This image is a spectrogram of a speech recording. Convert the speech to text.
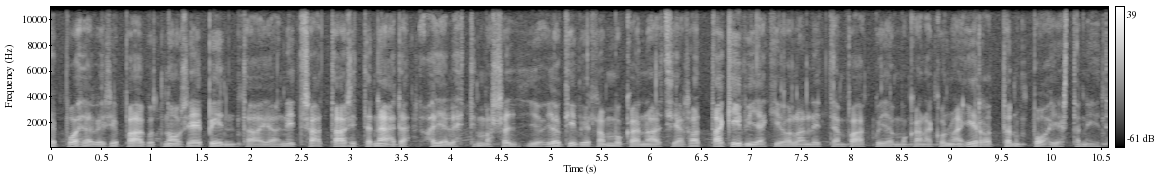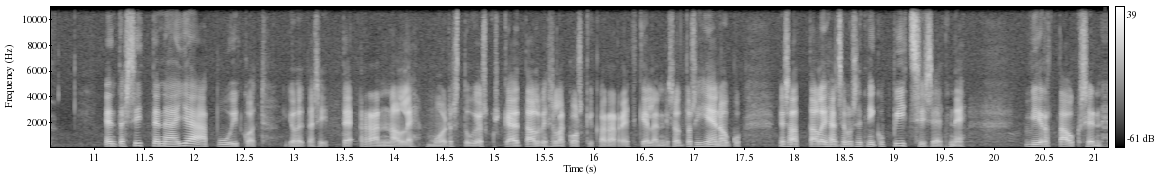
se pohjavesipaakut nousee pintaan ja niitä saattaa sitten nähdä ajelehtimassa jokivirran mukana. Että siellä saattaa kiviäkin olla niiden paakkujen mukana, kun on irrottanut pohjasta niitä. Entä sitten nämä jääpuikot, joita sitten rannalle muodostuu, joskus käy talvisella koskikararetkellä, niin se on tosi hienoa, kun ne saattaa olla ihan semmoiset niin pitsiset ne virtauksen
